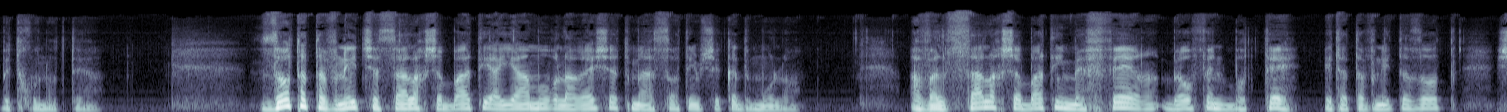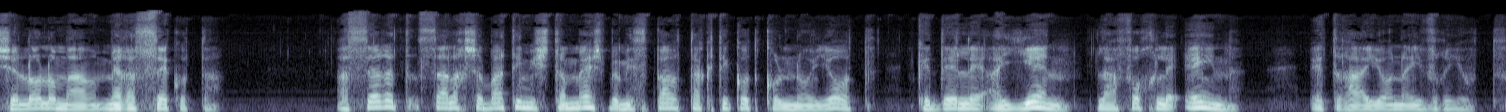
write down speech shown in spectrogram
בתכונותיה. זאת התבנית שסאלח שבתי היה אמור לרשת מהסרטים שקדמו לו. אבל סאלח שבתי מפר באופן בוטה את התבנית הזאת, שלא לומר מרסק אותה. הסרט סאלח שבתי משתמש במספר טקטיקות קולנועיות כדי לעיין, להפוך לעין, את רעיון העבריות.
